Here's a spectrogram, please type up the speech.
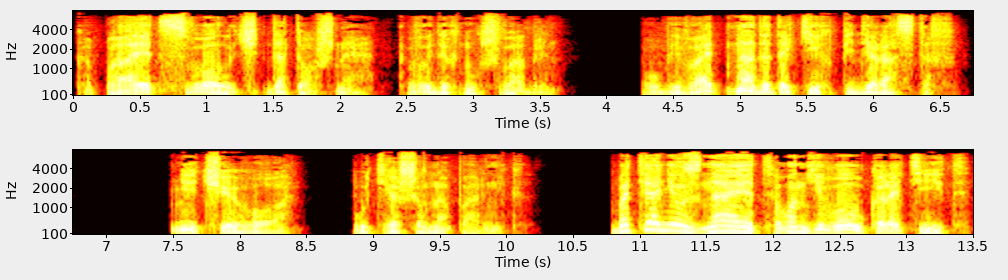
Копает, сволочь дотошная, — выдохнул Швабрин. — Убивать надо таких педерастов. — Ничего, — утешил напарник. — Батя не узнает, он его укоротит.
